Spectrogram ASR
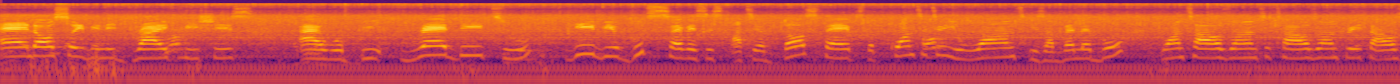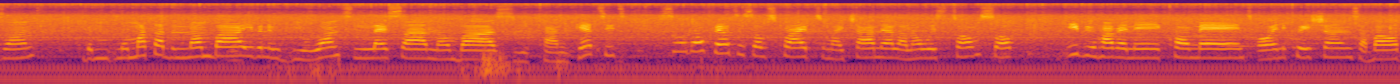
and also if you need dry fishes. I would be ready to give you good services at your doorsteps. The quantity you want is available 1,000, 2,000, 3,000. The, no matter the number, even if you want lesser numbers, you can get it. So don't fail to subscribe to my channel and always thumbs up. If you have any comments or any questions about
